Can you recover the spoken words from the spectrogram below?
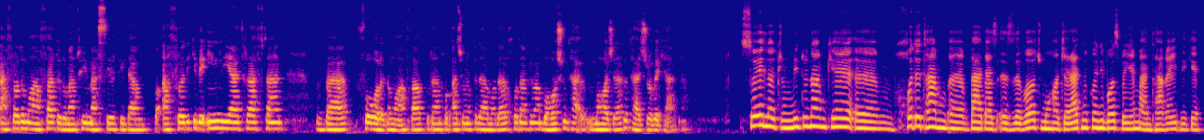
افراد موفقی رو من توی مسیر دیدم. با افرادی که به این نیت رفتن و فوق العاده موفق بودن. خب از جمله پدر مادر خودم که من باهاشون مهاجرت رو تجربه کردم. سویلا جون می‌دونم که خودت هم بعد از ازدواج مهاجرت می‌کنی باز به یه منطقه دیگه.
